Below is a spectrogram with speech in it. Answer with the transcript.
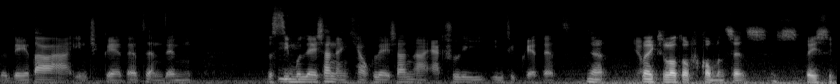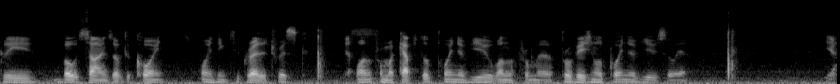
The data are integrated, and then the mm. simulation mm. and calculation are actually integrated. Yeah, yep. makes a lot of common sense. It's basically both sides of the coin pointing to credit risk. Yes. One from a capital point of view, one from a provisional point of view. So yeah. Yeah.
